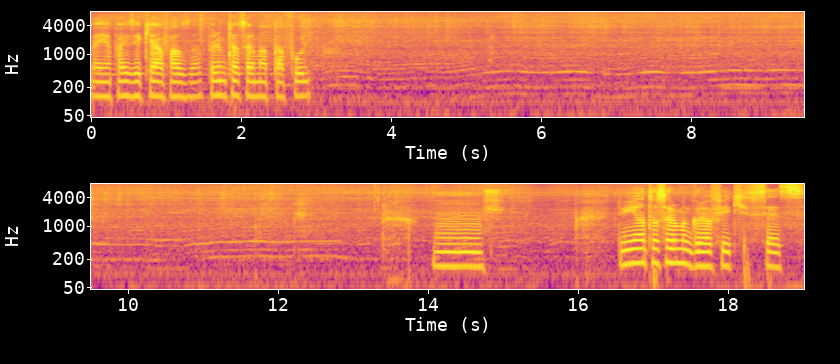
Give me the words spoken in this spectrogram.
ve yapay zeka fazla. Bölüm tasarımı hatta full. Dünya tasarımı, grafik, ses,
